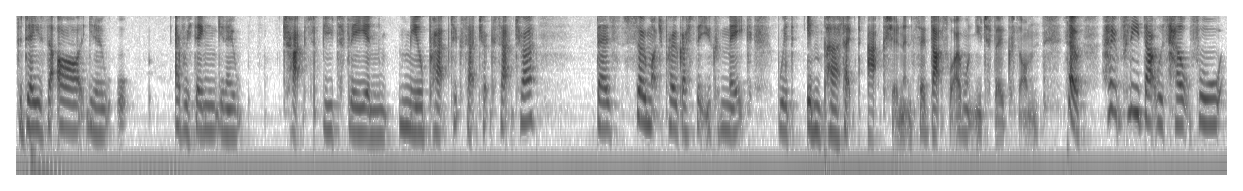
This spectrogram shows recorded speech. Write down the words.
the days that are, you know, everything, you know, tracked beautifully and meal prepped, etc., etc there's so much progress that you can make with imperfect action. And so that's what I want you to focus on. So, hopefully, that was helpful,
